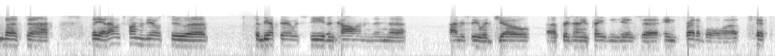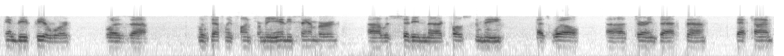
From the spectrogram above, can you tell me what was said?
but, uh, but yeah, that was fun to be able to uh, to be up there with Steve and Colin, and then uh, obviously with Joe uh, presenting Peyton his uh, incredible uh, fifth MVP award was uh, was definitely fun for me. Andy Samberg uh, was sitting uh, close to me as well uh, during that uh, that time.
